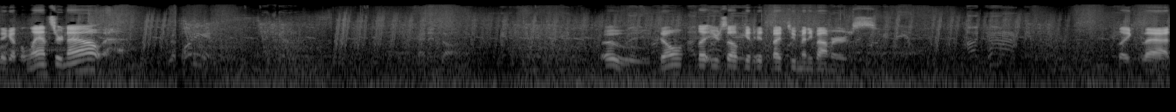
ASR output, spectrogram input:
They got the Lancer now. Oh, don't let yourself get hit by too many bombers. Like that.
